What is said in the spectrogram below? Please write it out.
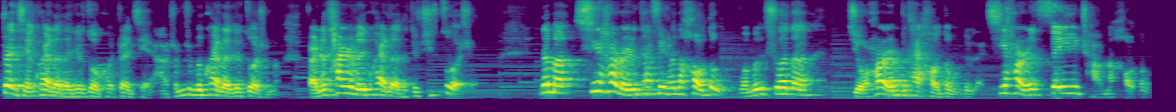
赚钱快乐他就做快赚钱啊，什么什么快乐就做什么，反正他认为快乐他就去做什么。那么七号的人他非常的好动，我们说呢，九号人不太好动，对不对？七号人非常的好动，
